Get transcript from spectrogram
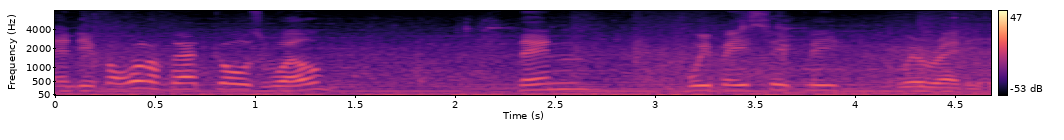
And if all of that goes well, then we basically, we're ready.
